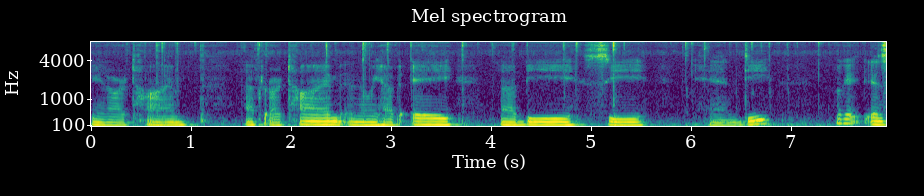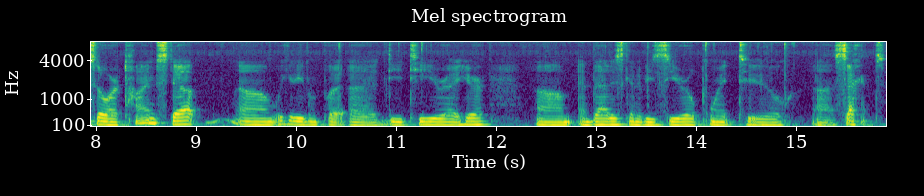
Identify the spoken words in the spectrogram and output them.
in our time after our time, and then we have A, uh, B, C, and D. Okay, and so our time step, um, we could even put a dt right here, um, and that is going to be 0.2 uh, seconds.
